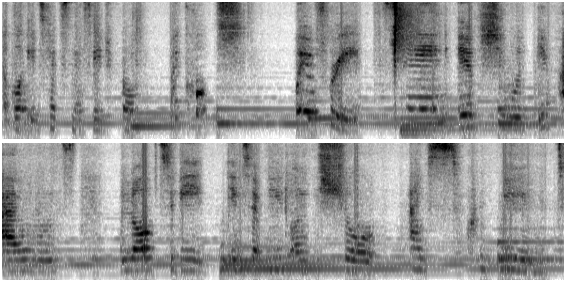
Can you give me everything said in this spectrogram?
I got a text message from my coach, Winfrey, saying if she would, if I would love to be interviewed on the show. I screamed.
